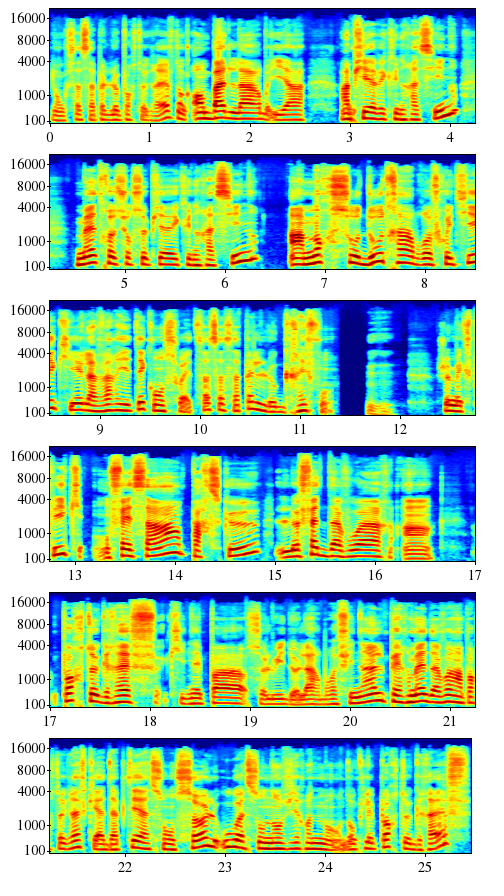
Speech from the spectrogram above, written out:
donc ça s'appelle le porte-greffe. Donc en bas de l'arbre, il y a un pied avec une racine. Mettre sur ce pied avec une racine un morceau d'autre arbre fruitier qui est la variété qu'on souhaite. Ça, ça s'appelle le greffon. Mmh Je m'explique, on fait ça parce que le fait d'avoir un porte-greffe qui n'est pas celui de l'arbre final permet d'avoir un porte-greffe qui est adapté à son sol ou à son environnement. Donc les porte-greffes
